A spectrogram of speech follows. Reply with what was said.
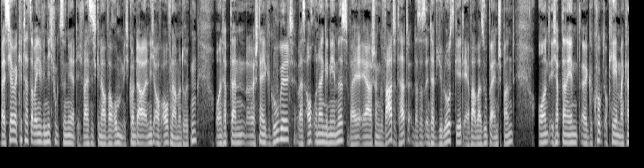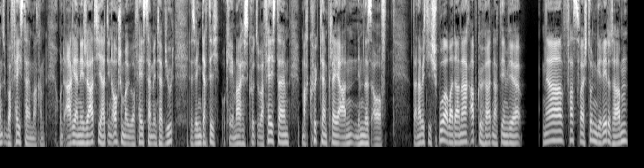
Bei Sierra Kid hat es aber irgendwie nicht funktioniert. Ich weiß nicht genau warum. Ich konnte aber nicht auf Aufnahme drücken und habe dann äh, schnell gegoogelt, was auch unangenehm ist, weil er schon gewartet hat, dass das Interview losgeht. Er war aber super entspannt und ich habe dann eben äh, geguckt, okay, man kann es über FaceTime machen. Und Arya Nejati hat ihn auch schon mal über FaceTime interviewt. Deswegen dachte ich, okay, mache ich es kurz über FaceTime, mach QuickTime Player an, nimm das auf. Dann habe ich die Spur aber danach abgehört, nachdem wir ja fast zwei Stunden geredet haben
